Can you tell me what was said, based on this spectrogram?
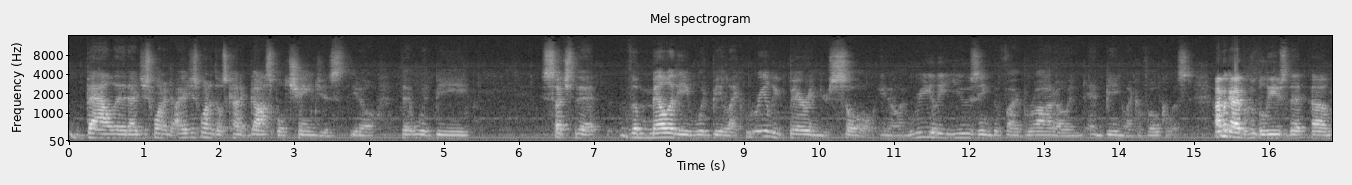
ballad, I just wanted I just wanted those kind of gospel changes, you know, that would be such that the melody would be like really bearing your soul, you know, and really using the vibrato and, and being like a vocalist. I'm a guy who believes that, um,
